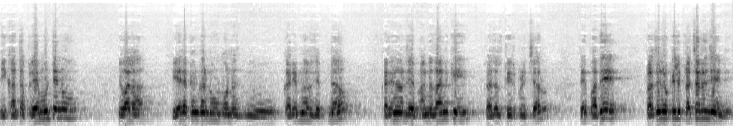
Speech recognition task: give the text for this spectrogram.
నీకంత ప్రేమ ఉంటే నువ్వు ఇవాళ ఏ రకంగా నువ్వు మొన్న కరీంనగర్ చెప్పినావు? కరీంనగర్ అన్నదానికి ప్రజలు తీర్పునిచ్చారు. రేపు అదే ప్రజలకు వెళ్ళి ప్రచారం చేయండి.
